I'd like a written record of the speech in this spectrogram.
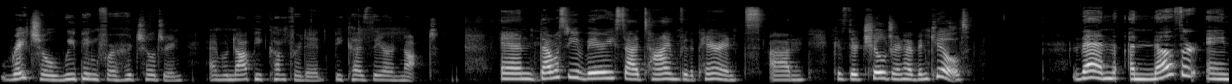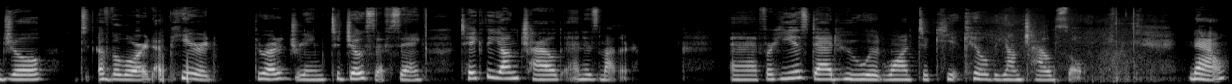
Rachel weeping for her children, and would not be comforted because they are not. And that must be a very sad time for the parents, because um, their children have been killed. Then another angel of the Lord appeared throughout a dream to Joseph, saying, Take the young child and his mother, and for he is dead who would want to kill the young child's soul. Now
